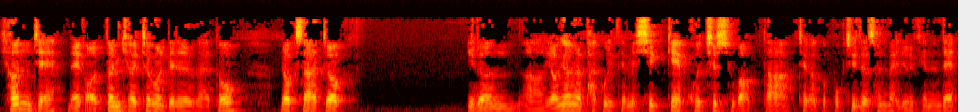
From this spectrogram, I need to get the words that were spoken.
현재 내가 어떤 결정을 내려가도 역사적 이런 어, 영향을 받고 있기 때문에 쉽게 고칠 수가 없다. 제가 그 복지도 설명을 이렇게 했는데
